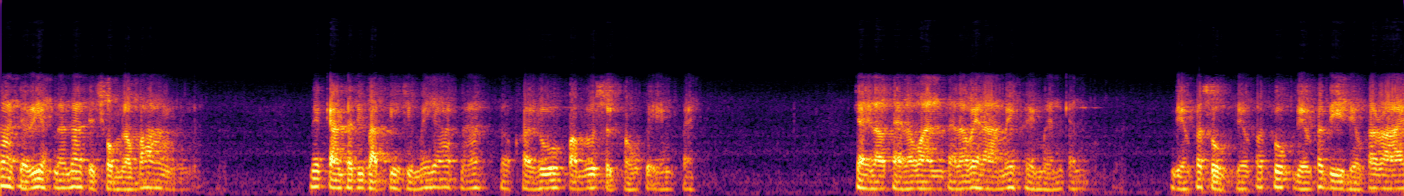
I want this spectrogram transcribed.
น่าจะเรียกนะ น่าจะชมเราบ้างเนี่ยการปฏิบัติจริงๆไม่ยากนะ เราคอยรู้ความรู้สึกของตัวเองไป ใจเราแต่ละวันแต่ละเวลาไม่เคยเหมือนกัน เดี๋ยวก็สุขเดี๋ยวก็ทุกข์เดี๋ยวก็ดีเดี๋ยวก็ร้าย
